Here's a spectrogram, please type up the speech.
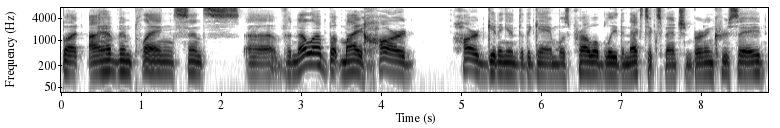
But I have been playing since uh, vanilla. But my hard hard getting into the game was probably the next expansion, Burning Crusade,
